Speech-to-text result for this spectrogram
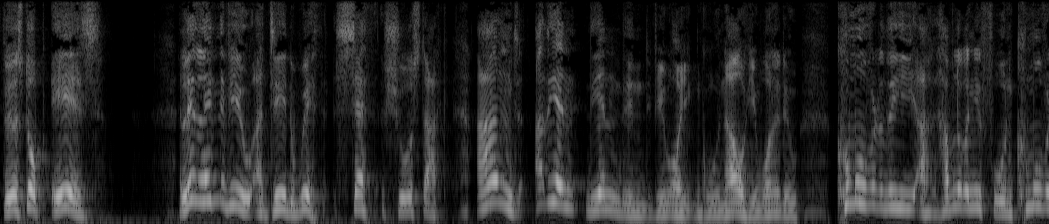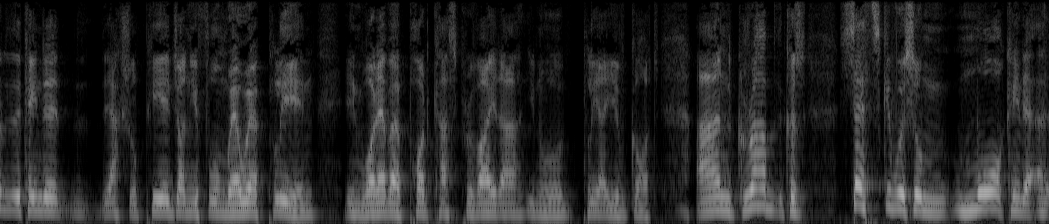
First up is a little interview I did with Seth Shostak, and at the end, the end of the interview, or you can go now if you want to do. Come over to the uh, have a look on your phone. Come over to the kind of the actual page on your phone where we're playing in whatever podcast provider you know player you've got, and grab because Seth's give us some more kind of uh,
